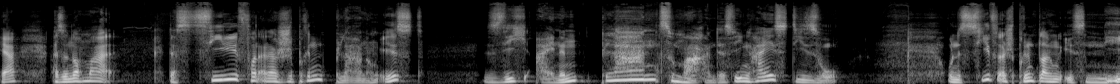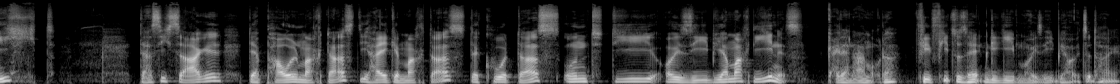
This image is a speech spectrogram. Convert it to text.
Ja, also nochmal, Das Ziel von einer Sprintplanung ist, sich einen Plan zu machen. Deswegen heißt die so. Und das Ziel von der Sprintplanung ist nicht, dass ich sage, der Paul macht das, die Heike macht das, der Kurt das und die Eusebia macht jenes. Geiler Name, oder? Viel, viel zu selten gegeben, Eusebia heutzutage.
